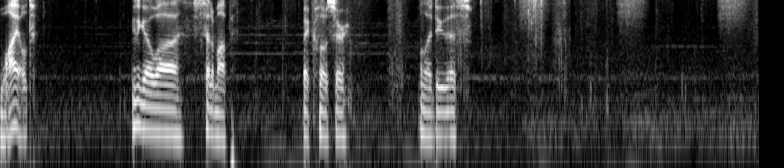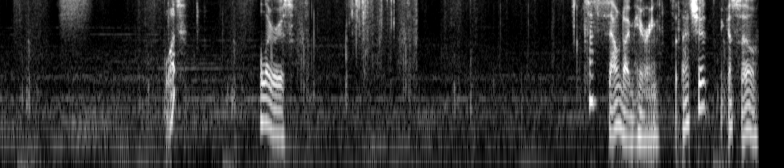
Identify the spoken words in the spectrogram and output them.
Wild. I'm gonna go, uh, set him up a bit closer while I do this. What? Hilarious. What's that sound I'm hearing? Is that that shit? I guess so.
